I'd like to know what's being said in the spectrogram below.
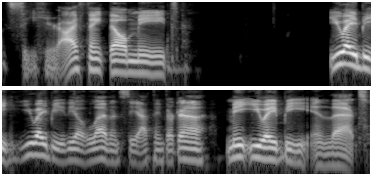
Let's see here. I think they'll meet UAB. UAB, the 11th seed. I think they're going to meet UAB in that.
